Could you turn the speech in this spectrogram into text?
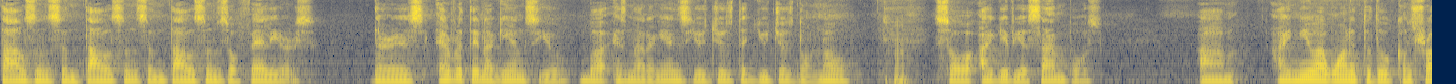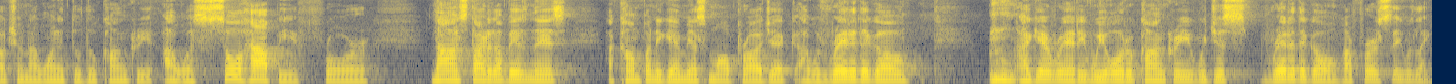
thousands and thousands and thousands of failures. There is everything against you, but it's not against you. It's just that you just don't know. So I give you samples. Um, I knew I wanted to do construction. I wanted to do concrete. I was so happy for now. I started a business. A company gave me a small project. I was ready to go. I get ready. We order concrete. We just ready to go. Our first, it was like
